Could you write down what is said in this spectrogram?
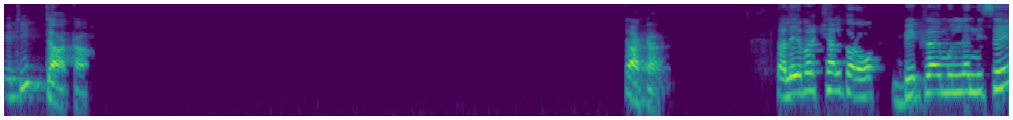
এটি টাকা। টাকা। তাহলে এবার খেয়াল করো, বিক্রয় মূল্যের নিচেই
